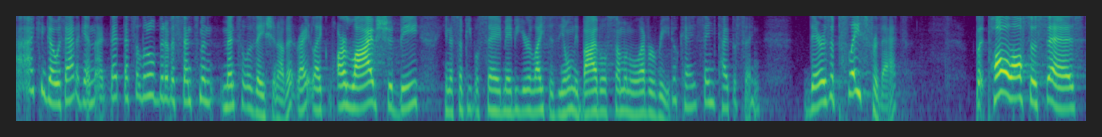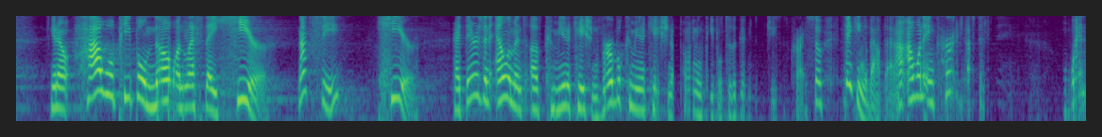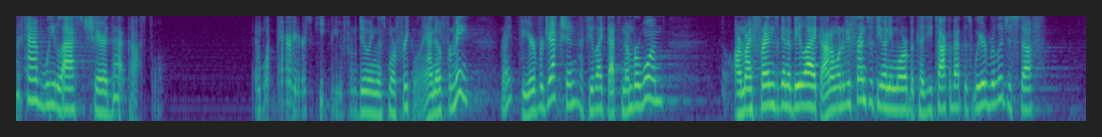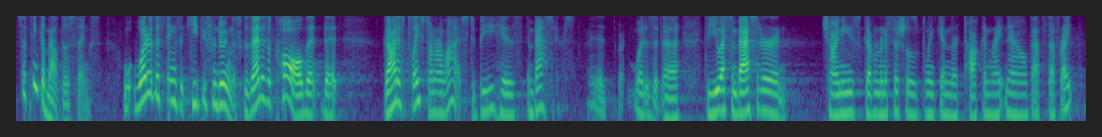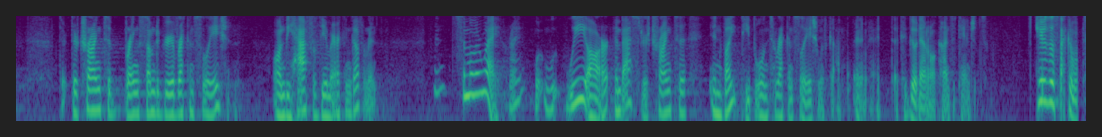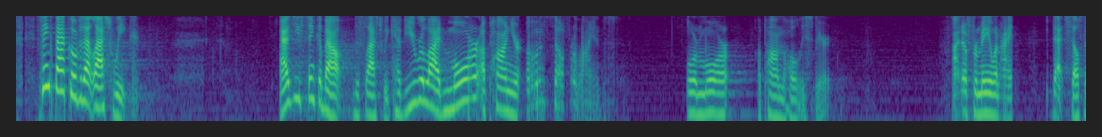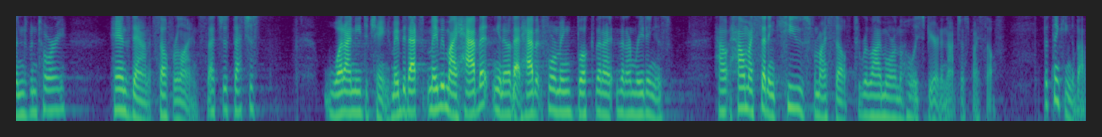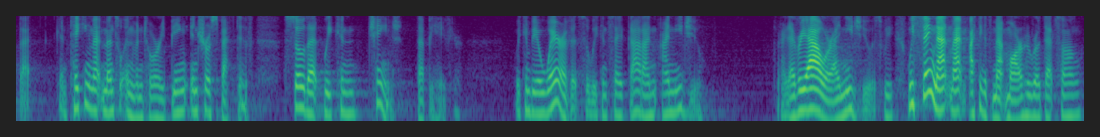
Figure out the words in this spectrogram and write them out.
I, can go with that. Again, that, that's a little bit of a sentimentalization of it, right? Like, our lives should be, you know, some people say maybe your life is the only Bible someone will ever read. Okay, same type of thing there's a place for that. But Paul also says, you know, how will people know unless they hear? Not see, hear. Right? There's an element of communication, verbal communication of pointing people to the good news of Jesus Christ. So thinking about that, I, I want to encourage us to think, when have we last shared that gospel? And what barriers keep you from doing this more frequently? I know for me, right? Fear of rejection. I feel like that's number one. Are my friends going to be like, I don't want to be friends with you anymore because you talk about this weird religious stuff? So think about those things. W- what are the things that keep you from doing this? Because that is a call that, that God has placed on our lives to be his ambassadors. What is it? Uh, the U.S. ambassador and Chinese government officials, Blinken, are talking right now about stuff, right? They're, they're trying to bring some degree of reconciliation on behalf of the American government. Similar way, right? We are ambassadors trying to invite people into reconciliation with God. Anyway, I, I could go down all kinds of tangents. Here's the second one. Think back over that last week. As you think about this last week, have you relied more upon your own self reliance or more upon the Holy Spirit? I know for me, when I do that self inventory, hands down, it's self reliance. That's just, that's just what I need to change. Maybe that's maybe my habit, you know, that habit forming book that, I, that I'm reading is how, how am I setting cues for myself to rely more on the Holy Spirit and not just myself? But thinking about that, again, taking that mental inventory, being introspective so that we can change that behavior. We can be aware of it so we can say, God, I, I need you. Right? Every hour, I need you. As we, we sing that, Matt, I think it's Matt Maher who wrote that song.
